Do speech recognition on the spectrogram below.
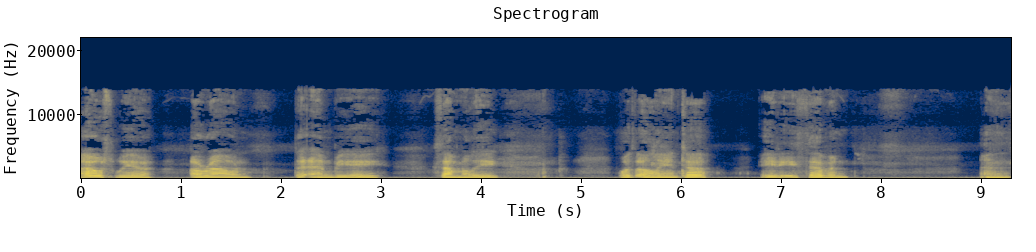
Elsewhere around the NBA Summer League was Atlanta 87 and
